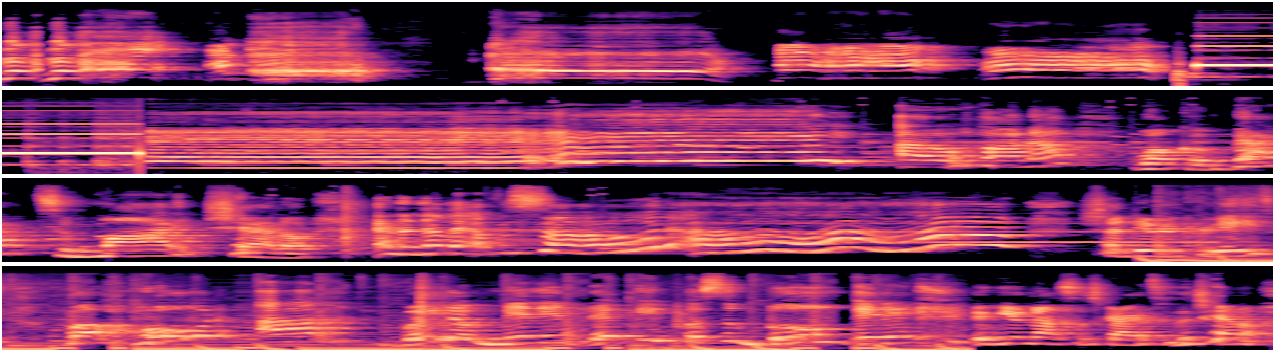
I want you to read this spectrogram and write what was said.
Oh, welcome back to my channel and another episode of Shundara Creates. But hold up, wait a minute, let me put some boom in it. If you're not subscribed to the channel,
